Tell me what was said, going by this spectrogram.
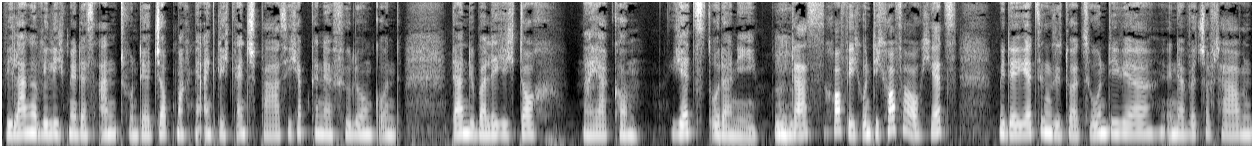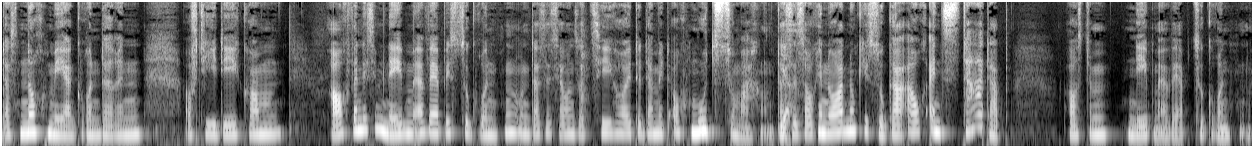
wie lange will ich mir das antun? Der Job macht mir eigentlich keinen Spaß, ich habe keine Erfüllung und dann überlege ich doch, naja, komm, jetzt oder nie. Und mhm. das hoffe ich. Und ich hoffe auch jetzt mit der jetzigen Situation, die wir in der Wirtschaft haben, dass noch mehr Gründerinnen auf die Idee kommen, auch wenn es im Nebenerwerb ist, zu gründen. Und das ist ja unser Ziel heute, damit auch Mut zu machen. Dass ja. es auch in Ordnung ist, sogar auch ein Startup aus dem Nebenerwerb zu gründen.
